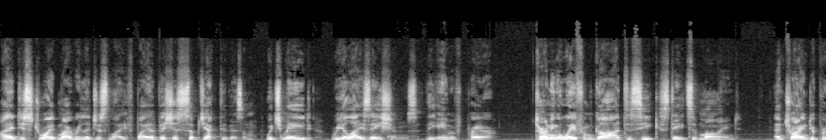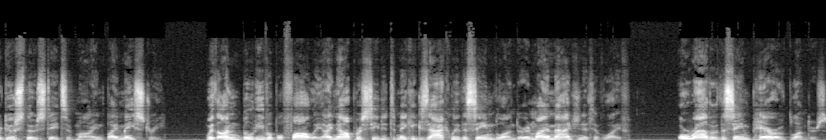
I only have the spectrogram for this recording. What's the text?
I had destroyed my religious life by a vicious subjectivism which made realizations the aim of prayer, turning away from God to seek states of mind, and trying to produce those states of mind by mastery. With unbelievable folly, I now proceeded to make exactly the same blunder in my imaginative life or rather the same pair of blunders.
